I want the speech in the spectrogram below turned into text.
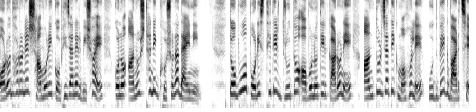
বড় ধরনের সামরিক অভিযানের বিষয়ে কোনো আনুষ্ঠানিক ঘোষণা দেয়নি। তবুও পরিস্থিতির দ্রুত অবনতির কারণে আন্তর্জাতিক মহলে উদ্বেগ বাড়ছে।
